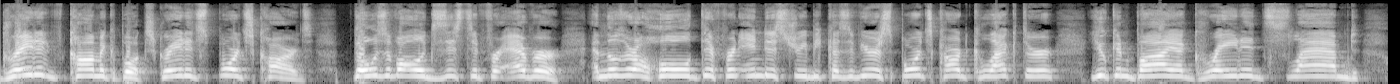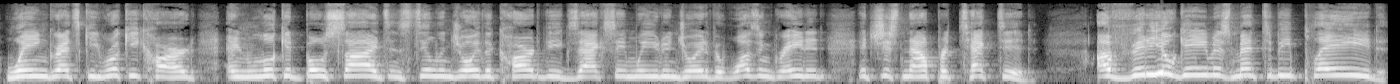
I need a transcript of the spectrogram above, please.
Graded comic books, graded sports cards, those have all existed forever. And those are a whole different industry because if you're a sports card collector, you can buy a graded, slabbed Wayne Gretzky rookie card and look at both sides and still enjoy the card the exact same way you'd enjoy it if it wasn't graded. It's just now protected. A video game is meant to be played.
